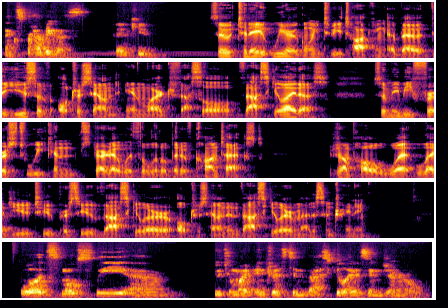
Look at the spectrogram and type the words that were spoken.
Thanks for having us. Thank you. So, today we are going to be talking about the use of ultrasound in large vessel vasculitis. So, maybe first we can start out with a little bit of context. Jean Paul, what led you to pursue vascular ultrasound and vascular medicine training? Well, it's mostly um, due to my interest in vasculitis in general.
